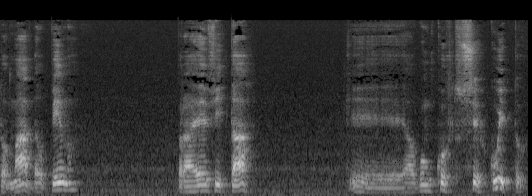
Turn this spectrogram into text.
tomada, o pino, para evitar que algum curto-circuito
